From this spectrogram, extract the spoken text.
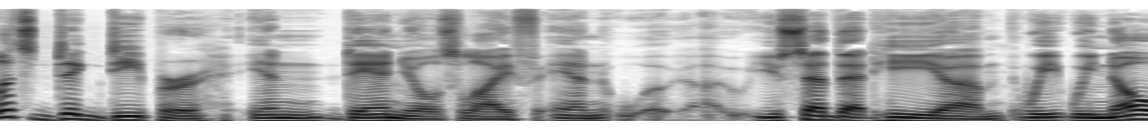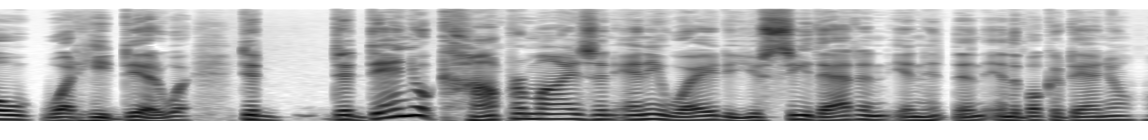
let's dig deeper in Daniel's life. And you said that he, um, we, we know what he did. What, did did Daniel compromise in any way? Do you see that in, in, in the book of Daniel?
